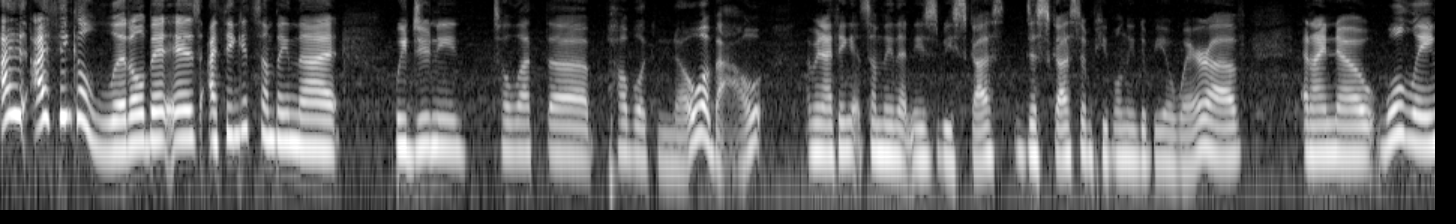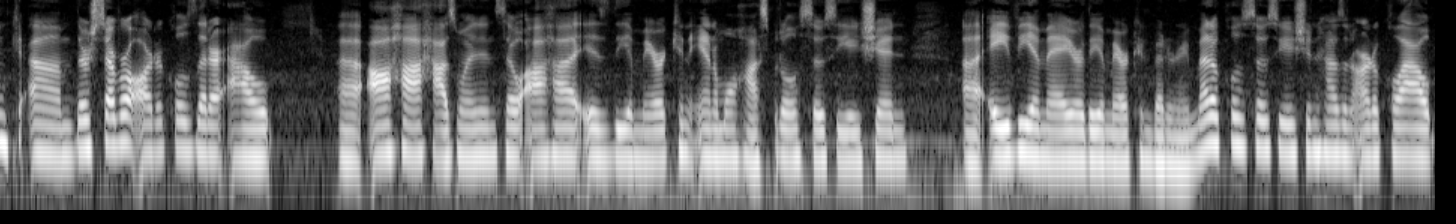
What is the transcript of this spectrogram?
I i think a little bit is. I think it's something that we do need to let the public know about I mean, I think it's something that needs to be discussed, discussed and people need to be aware of. And I know we'll link, um, there's several articles that are out. Uh, AAHA has one. And so AHA is the American Animal Hospital Association. Uh, AVMA or the American Veterinary Medical Association has an article out.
